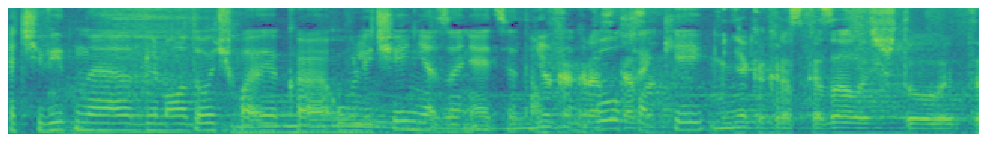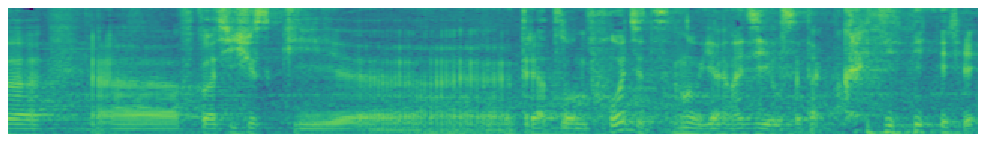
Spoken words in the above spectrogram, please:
очевидное для молодого человека увлечение, занятие, там, мне футбол, как раз хоккей. Мне как раз казалось, что это в классический э, триатлон входит. Ну, я надеялся так, по крайней мере.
